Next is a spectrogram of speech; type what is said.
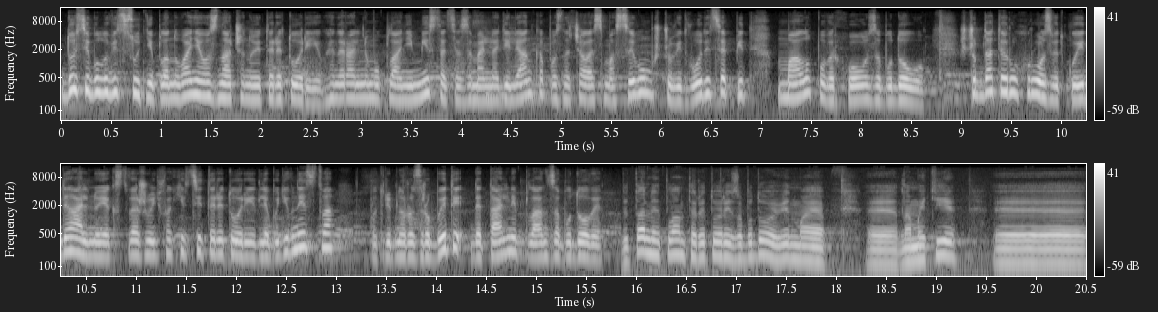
Досі було відсутнє планування означеної території. В генеральному плані міста ця земельна ділянка позначалась масивом, що відводиться під малоповерхову забудову. Щоб дати рух розвитку ідеально, як стверджують фахівці території для будівництва, потрібно розробити детальний план забудови. Детальний план території забудови він має е, на меті е,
